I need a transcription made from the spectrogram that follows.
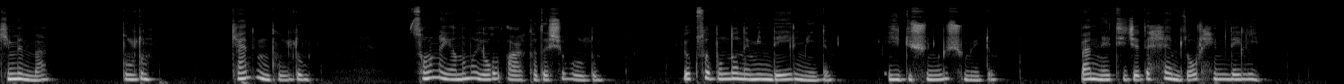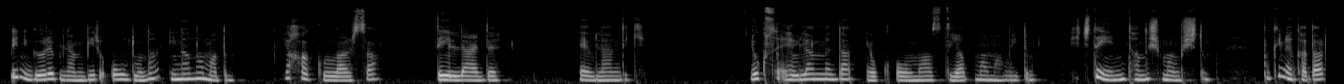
Kimim ben? Buldum. Kendimi buldum. Sonra yanıma yol arkadaşı buldum. Yoksa bundan emin değil miydim? İyi düşünmüş müydüm? Ben neticede hem zor hem deliyim. Beni görebilen biri olduğuna inanamadım. Ya haklılarsa? Değillerdi. Evlendik. Yoksa evlenmeden yok olmazdı yapmamalıydım. Hiç de yeni tanışmamıştım. Bugüne kadar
